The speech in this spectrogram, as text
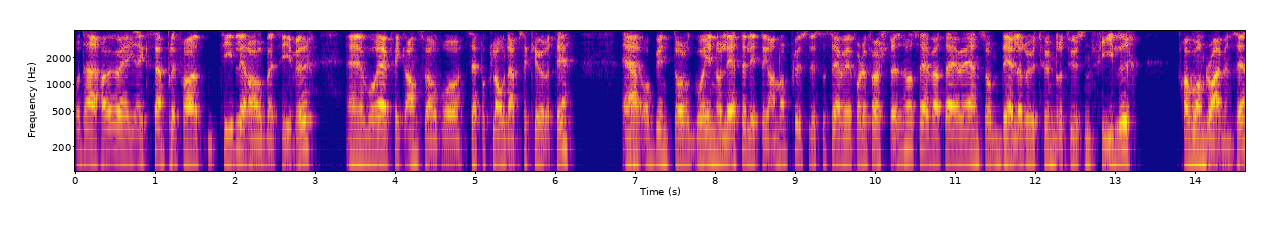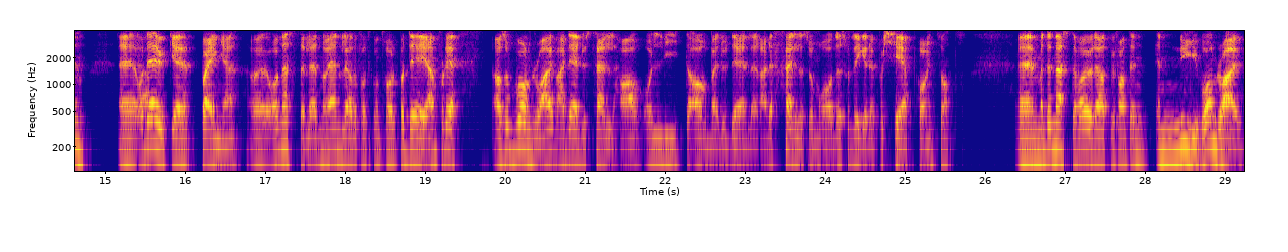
Og der har jo jeg eksempler fra tidligere arbeidsgiver, eh, hvor jeg fikk ansvaret for å se på Cloud App Security. Eh, ja. og begynte å gå inn og lete litt. Og plutselig så ser vi for det første så ser vi at det er en som deler ut 100 000 filer fra OneDriven sin. Eh, og det er jo ikke poenget. Og neste ledd, når jeg endelig hadde fått kontroll på det igjen fordi Altså OneDrive er det du selv har, og lite arbeid du deler. Er det fellesområdet, så ligger det på SharePoint. sant? Eh, men det neste var jo det at vi fant en, en ny OneDrive,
